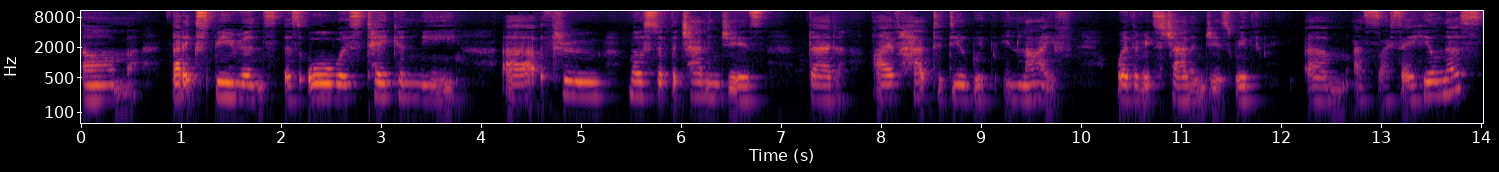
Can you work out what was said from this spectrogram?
um, that experience has always taken me uh, through most of the challenges that I've had to deal with in life, whether it's challenges with, um, as I say, illness,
